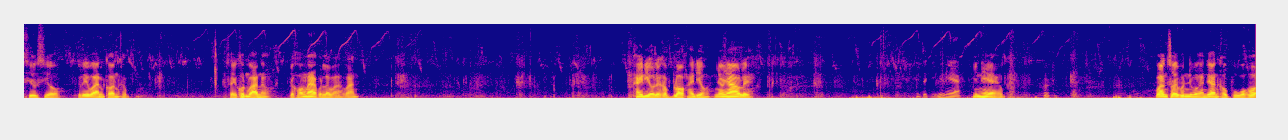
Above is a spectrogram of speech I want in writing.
เสียวเสียวๆก็ได้วานก่อนครับ ใส่ข้นหวานเอาเจ้าของหน้าเพิ่นละวะหวาน ให้เดียวเลยครับหลอกให้เดียวเงาวๆเลย มีจะกินแฮยินแฮครับวานซอยเพิ่นอยู่บางหันย่านเขาปลูกก็พ่อ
